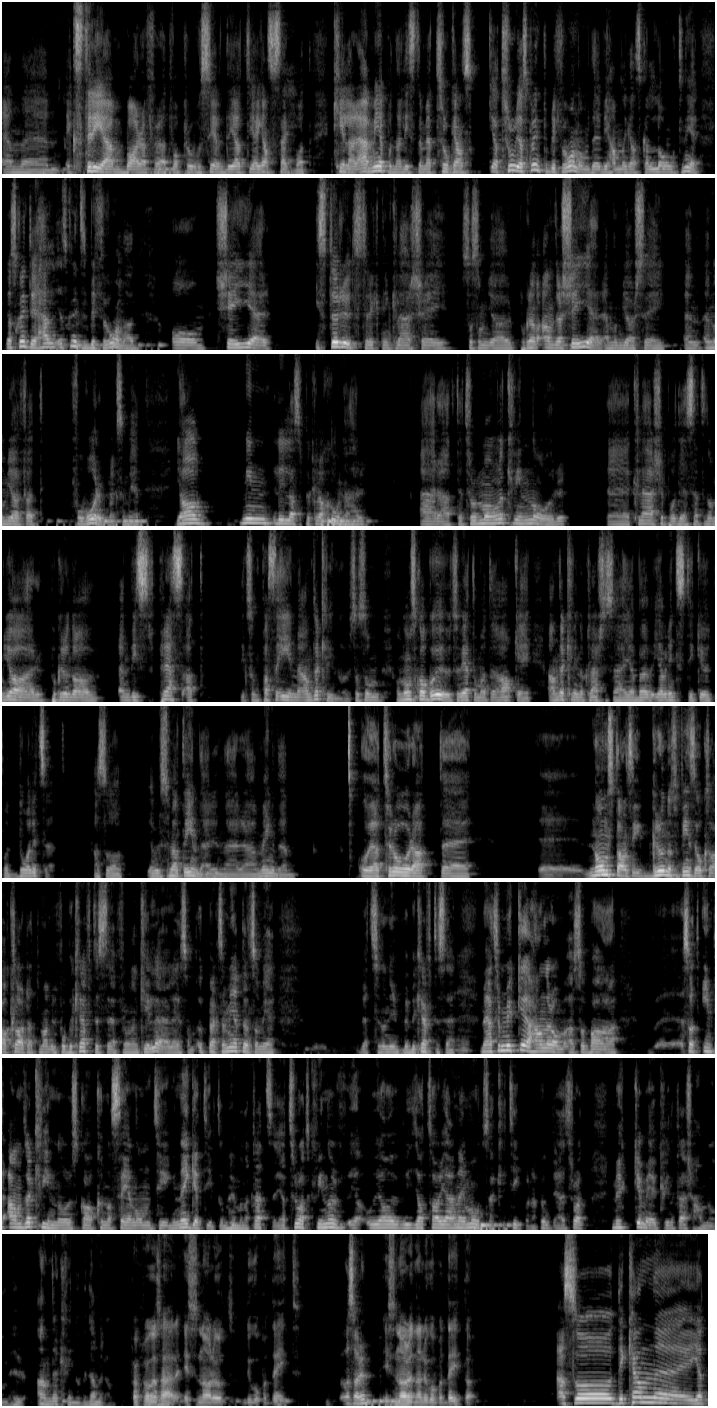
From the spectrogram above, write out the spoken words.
en eh, extrem bara för att vara provocerande. Jag, jag är ganska säker på att killar är med på den här listan, men jag tror ganska... Jag, tror, jag skulle inte bli förvånad om det, vi hamnar ganska långt ner. Jag skulle, inte, jag skulle inte bli förvånad om tjejer i större utsträckning klär sig så som de gör på grund av andra tjejer än de gör, sig, än, än de gör för att få vår uppmärksamhet. Jag, min lilla spekulation här är att jag tror många kvinnor eh, klär sig på det sättet de gör på grund av en viss press att liksom passa in med andra kvinnor. Så som om de ska gå ut så vet de att ah, okej, andra kvinnor klär sig så här, jag, behöver, jag vill inte sticka ut på ett dåligt sätt. Alltså, jag vill smälta in där i den där eh, mängden. Och jag tror att eh, eh, någonstans i grunden så finns det också ja, klart att man vill få bekräftelse från en kille, eller som uppmärksamheten som är rätt synonymt med bekräftelse. Mm. Men jag tror mycket handlar om alltså bara så att inte andra kvinnor ska kunna säga någonting negativt om hur man har klätt sig. Jag tror att kvinnor, och jag, jag tar gärna emot så här kritik på den här punkten, jag tror att mycket med hur kvinnor klär sig handlar om hur andra kvinnor bedömer dem. Får jag fråga så här, i scenariot du går på dejt? Vad sa du? I scenariot när du går på dejt då? Alltså, det kan... eh, Jag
